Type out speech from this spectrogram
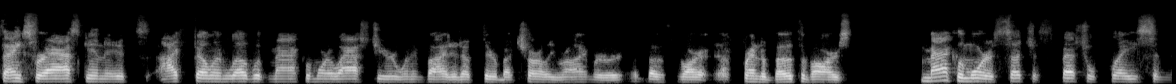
thanks for asking. It's I fell in love with McLemore last year when invited up there by Charlie Reimer, both of our a friend of both of ours. McLemore is such a special place, and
